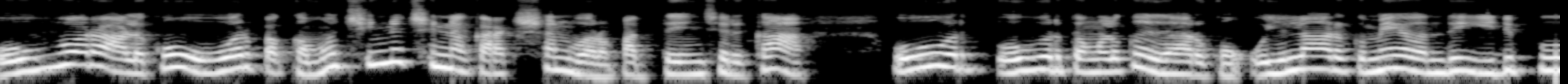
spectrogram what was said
ஒவ்வொரு ஆளுக்கும் ஒவ்வொரு பக்கமும் சின்ன சின்ன கரெக்ஷன் வரும். பத்து இன்ச் இருக்கா? ஒவ்வொரு ஒவ்வொருத்தவங்களுக்கும் இதாக இருக்கும். எல்லாருக்குமே வந்து இடுப்பு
